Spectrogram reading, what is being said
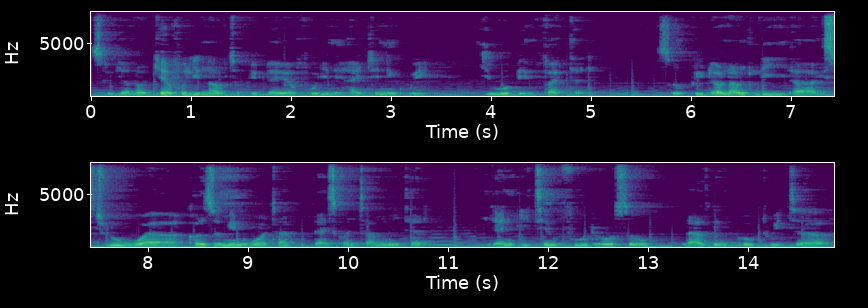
So if you're not careful enough to prepare your food in a hygienic way, you will be infected. So predominantly, it's through consuming water that is contaminated, then eating food also that has been cooked with uh,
